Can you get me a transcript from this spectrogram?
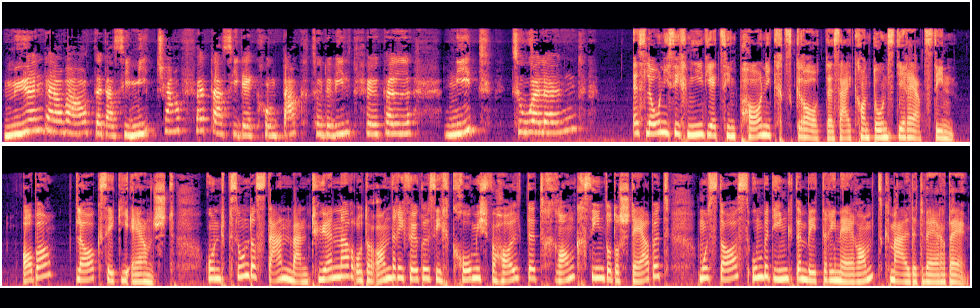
müssen erwarten, dass sie mitschaffen, dass sie den Kontakt zu den Wildvögeln nicht zulassen. Es lohne sich nicht, jetzt in Panik zu geraten, sagt Kantonstierärztin. Aber die Lage sei ernst. Und besonders dann, wenn die Hühner oder andere Vögel sich komisch verhalten, krank sind oder sterben, muss das unbedingt dem Veterinäramt gemeldet werden.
